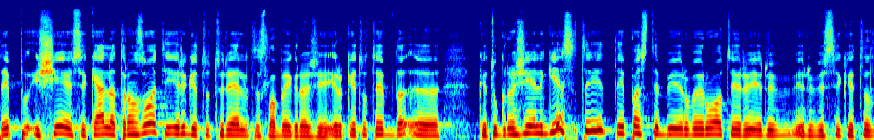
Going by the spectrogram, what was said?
Taip, išėjusi kelią tranzuoti, irgi tu turi elgtis labai gražiai. Ir kai tu, taip, e, kai tu gražiai elgiesi, tai, tai pastebi ir vairuotojai, ir, ir, ir visi kiti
